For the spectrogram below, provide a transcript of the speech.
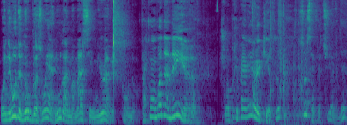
au niveau de nos besoins à nous, dans le moment, c'est mieux avec ce qu'on a. Fait qu'on va donner. euh, je vais préparer un kit, là. Ça, ça fait-tu là-dedans?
